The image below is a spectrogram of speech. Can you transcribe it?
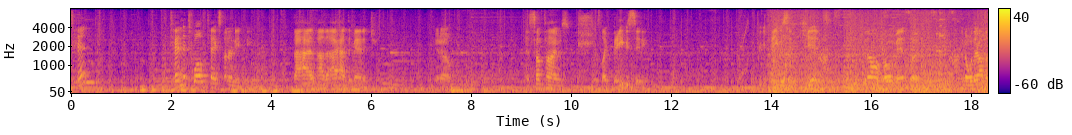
10, 10 to 12 techs underneath me that I had, uh, that I had to manage. You know? And sometimes it's like babysitting. Freaking babysitting kids. They're all grown men, but you know when they're on the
